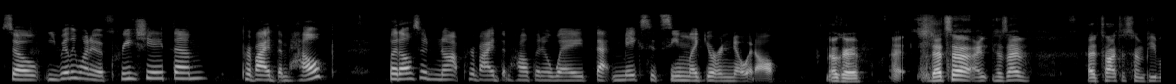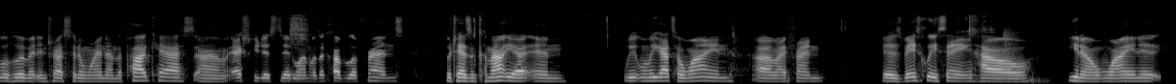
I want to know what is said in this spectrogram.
So you really want to appreciate them, provide them help, but also not provide them help in a way that makes it seem like you're a know-it-all. Okay, I, that's a because I've I've talked to some people who have been interested in wine on the podcast. Um, actually just did one with a couple of friends, which hasn't come out yet. And we when we got to wine, uh, my friend is basically saying how you know wine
